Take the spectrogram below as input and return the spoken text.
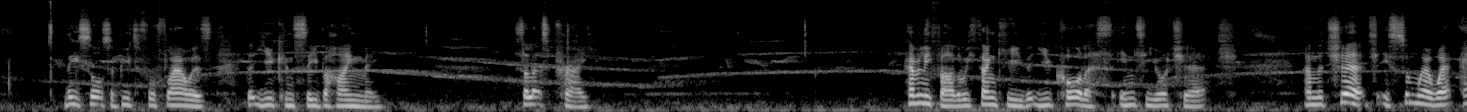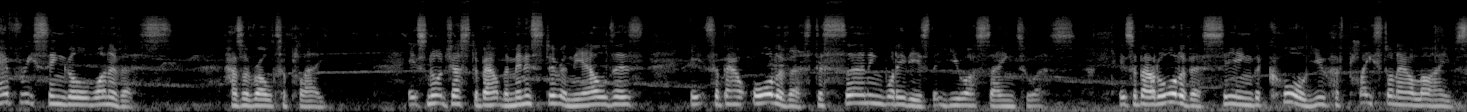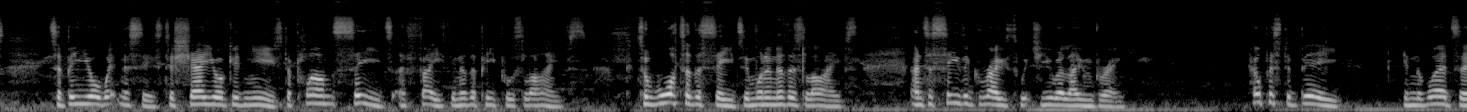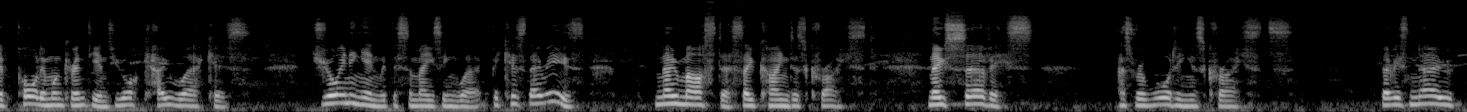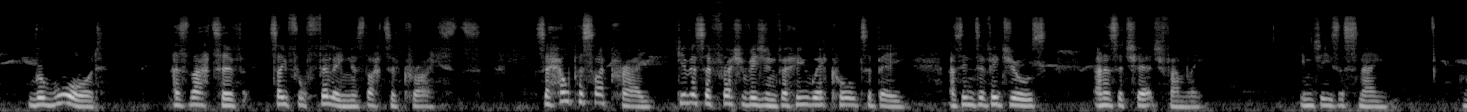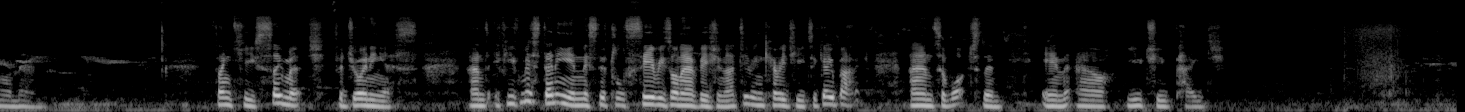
these sorts of beautiful flowers that you can see behind me. So let's pray. Heavenly Father, we thank you that you call us into your church. And the church is somewhere where every single one of us has a role to play. It's not just about the minister and the elders, it's about all of us discerning what it is that you are saying to us. It's about all of us seeing the call you have placed on our lives to be your witnesses, to share your good news, to plant seeds of faith in other people's lives, to water the seeds in one another's lives, and to see the growth which you alone bring. Help us to be, in the words of Paul in 1 Corinthians, your co workers, joining in with this amazing work, because there is no master so kind as Christ, no service as rewarding as Christ's. There is no reward as that of so fulfilling as that of Christ's. So help us, I pray. Give us a fresh vision for who we're called to be as individuals and as a church family. In Jesus' name, Amen. Thank you so much for joining us. And if you've missed any in this little series on our vision, I do encourage you to go back and to watch them in our YouTube page.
